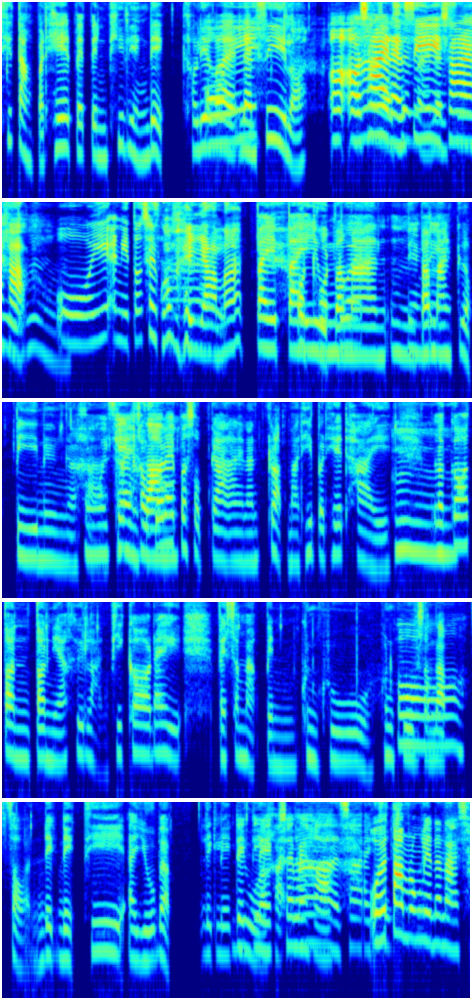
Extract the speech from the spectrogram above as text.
ที่ต่างประเทศไปเป็นพี่เลี้ยงเด็กเขาเรียกว่าอะไรโอ๊ยแนนซี่เหรออ๋ออ๋อใช่อ่าแนนซี่ใช่ไหมใช่ค่ะอืมโอ้ยอันนี้ต้องใช้ความพยายามมาก ไปไปอดทนอยู่ประด้วยมาณอืมเลี้ยงเด็กประมาณเกือบปีหนึ่งอะค่ะโอ้ยใช่เก่งเขาจัก็งได้ประสบการณ์อะไรนั้นกลับมาที่ประเทศไทยอืมแล้วก็ตอนตอนเนี้ยคือหลานพี่ก็ได้ไปสมัครเป็นคุณครู คุณครูโอ้สำหรับสอนเด็กๆที่อายุแบบ เล็กๆเอยู่ล็อะกค่ะๆใช่ไหมคะอ่าใช่โอ้ยคือตามโรงเรียนนานาช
